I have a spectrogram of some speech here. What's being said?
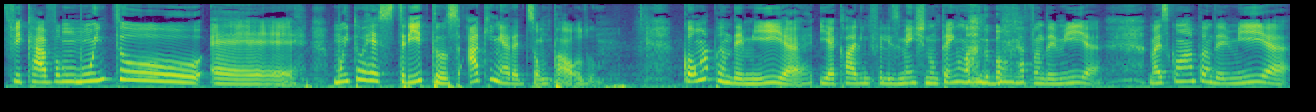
ficavam muito, é, muito restritos a quem era de São Paulo. Com a pandemia, e é claro, infelizmente não tem um lado bom da pandemia, mas com a pandemia,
